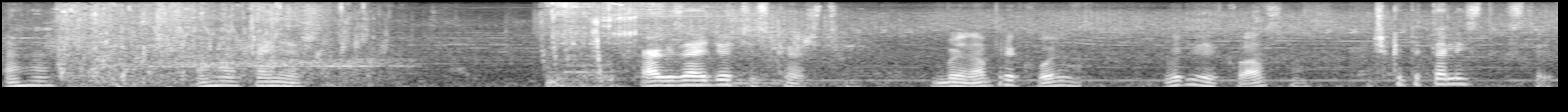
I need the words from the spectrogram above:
Ага. Ага, конечно. Как зайдете, скажете. Блин, а прикольно. Выглядит классно. Это капиталисты, кстати.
